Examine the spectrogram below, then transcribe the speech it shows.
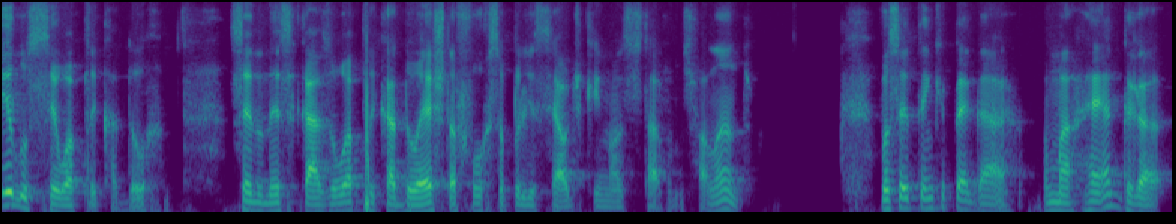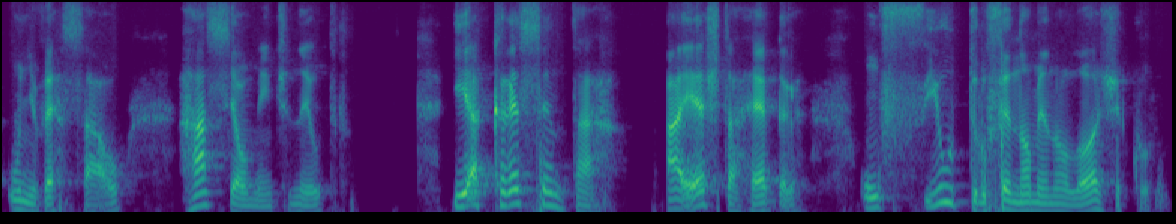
pelo seu aplicador, sendo nesse caso o aplicador esta força policial de quem nós estávamos falando, você tem que pegar uma regra universal, racialmente neutra, e acrescentar a esta regra um filtro fenomenológico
